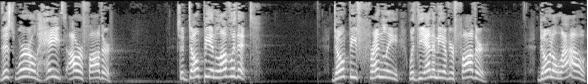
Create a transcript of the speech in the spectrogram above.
This world hates our Father. So don't be in love with it. Don't be friendly with the enemy of your father. Don't allow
